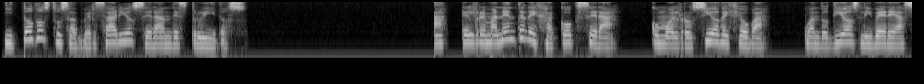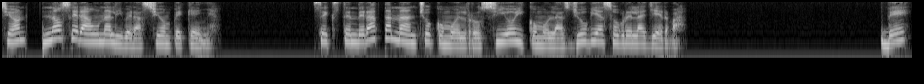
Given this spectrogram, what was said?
y todos tus adversarios serán destruidos. Ah, el remanente de Jacob será, como el rocío de Jehová, cuando Dios libere a Sión, no será una liberación pequeña se extenderá tan ancho como el rocío y como las lluvias sobre la hierba. B.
